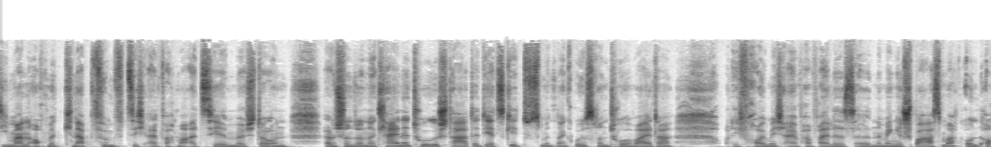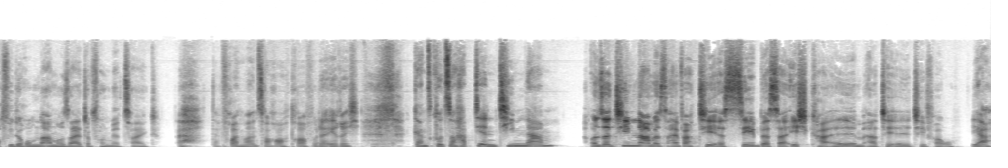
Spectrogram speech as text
die man auch mit knapp 50 einfach mal erzählen möchte. Und wir haben schon so eine kleine Tour gestartet, jetzt geht es mit einer größeren Tour weiter. Und ich freue mich einfach, weil es äh, eine Menge Spaß macht und auch wiederum eine andere Seite von mir zeigt. Ach, da freuen wir uns auch, auch drauf, oder Erich? Ganz kurz noch, habt ihr einen Teamnamen? Unser Teamname ist einfach TSC, besser ich, KL im RTL TV. Ja,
